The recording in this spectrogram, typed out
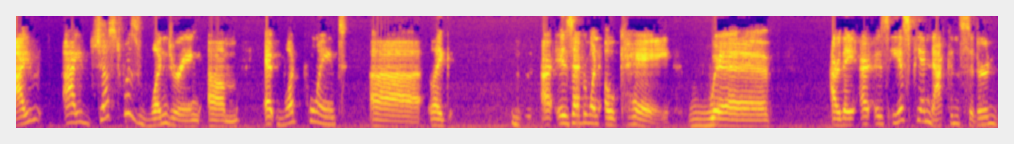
I I just was wondering um, at what point, uh, like, uh, is everyone okay with? Are they? Is E ESPN not considered?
